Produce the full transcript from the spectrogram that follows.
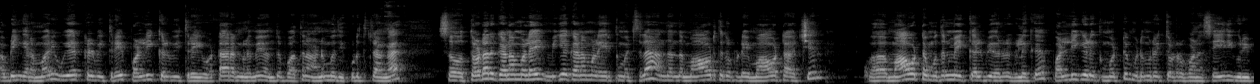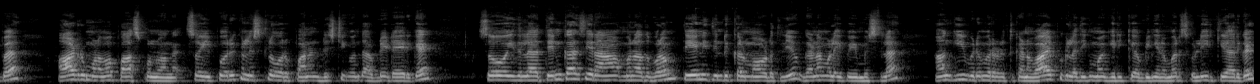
அப்படிங்கிற மாதிரி உயர்கல்வித்துறை பள்ளி கல்வித்துறை வட்டாரங்களுமே வந்து பார்த்தோன்னா அனுமதி கொடுத்துட்டாங்க. ஸோ தொடர் கனமழை மிக கனமழை இருக்கும் பட்சத்தில் அந்தந்த மாவட்டத்திற்குடைய மாவட்ட ஆட்சியர் மாவட்ட முதன்மை கல்வி அலுவலர்களுக்கு பள்ளிகளுக்கு மட்டும் விடுமுறை தொடர்பான செய்தி குறிப்பை ஆர்டர் மூலமாக பாஸ் பண்ணுவாங்க. ஸோ இப்போ வரைக்கும் லிஸ்ட்டில் ஒரு பன்னெண்டு டிஸ்ட்ரிக் வந்து அப்டேட் ஆகிருக்கு ஸோ இதில் தென்காசி ராமநாதபுரம் தேனி திண்டுக்கல் மாவட்டத்திலையும் கனமழை பெய்யும் பட்சத்தில் அங்கேயும் விடுமுறைக்கான வாய்ப்புகள் அதிகமாக இருக்குது அப்படிங்கிற மாதிரி சொல்லியிருக்கிறார்கள்.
